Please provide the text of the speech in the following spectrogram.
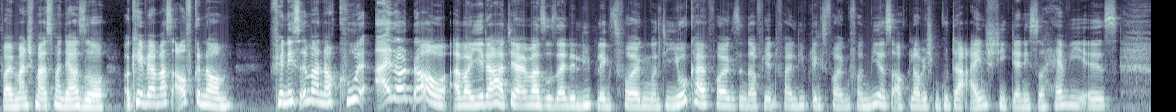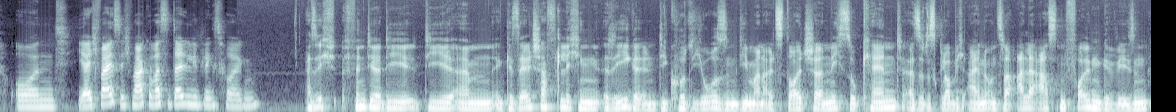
Weil manchmal ist man ja so, okay, wir haben was aufgenommen finde ich es immer noch cool. I don't know. Aber jeder hat ja immer so seine Lieblingsfolgen und die Yokai-Folgen sind auf jeden Fall Lieblingsfolgen von mir. Ist auch, glaube ich, ein guter Einstieg, der nicht so heavy ist. Und ja, ich weiß, ich mag, was sind deine Lieblingsfolgen? Also ich finde ja die, die ähm, gesellschaftlichen Regeln, die Kuriosen, die man als Deutscher nicht so kennt, also das ist, glaube ich, eine unserer allerersten Folgen gewesen.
